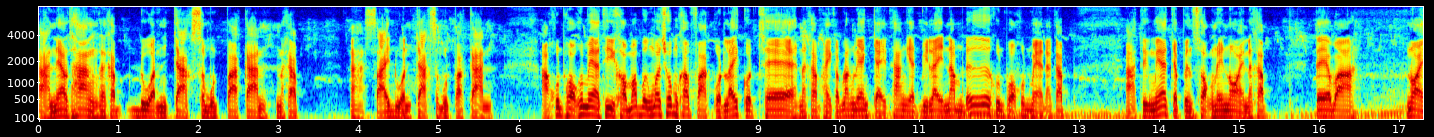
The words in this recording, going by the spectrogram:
อ่าแนวทางนะครับด่วนจากสมุทรปราการนะครับอ่าสายด่วนจากสมุทรปราการ อ่าคุณพ่อคุณแม่ที่เขามาเบิ่งมาชมครับฝากกดไลค์กดแชร์นะครับให้กำลังแรงใจทางแอดวิไลนำเด้อคุณพ่อคุณแม่นะครับอ่าถึงแม้จะเป็นซองน้อยๆนะครับ แต่ว่าหน้อย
